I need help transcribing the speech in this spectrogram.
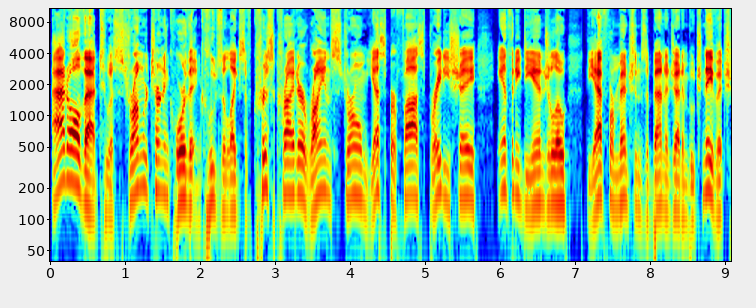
Add all that to a strong returning core that includes the likes of Chris Kreider, Ryan Strome, Jesper Fast, Brady Skjei, Anthony DeAngelo, the aforementioned Zibanejad and Buchnevich,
